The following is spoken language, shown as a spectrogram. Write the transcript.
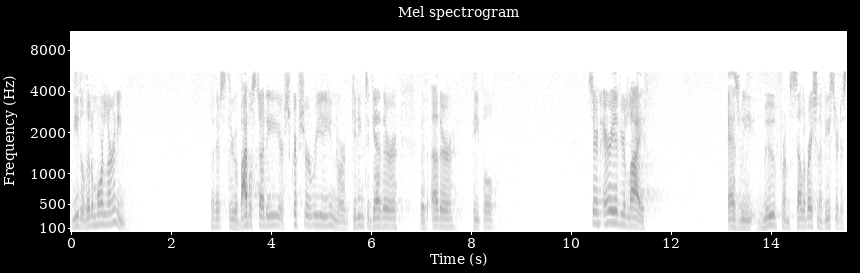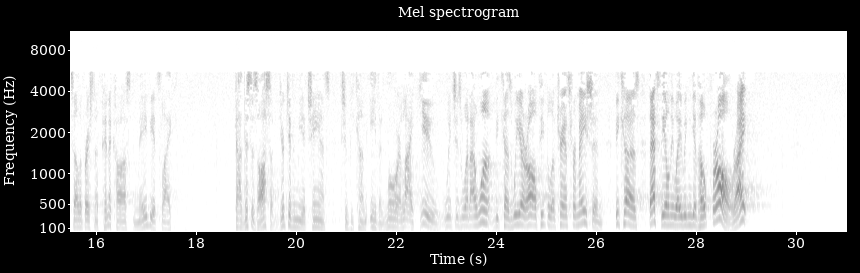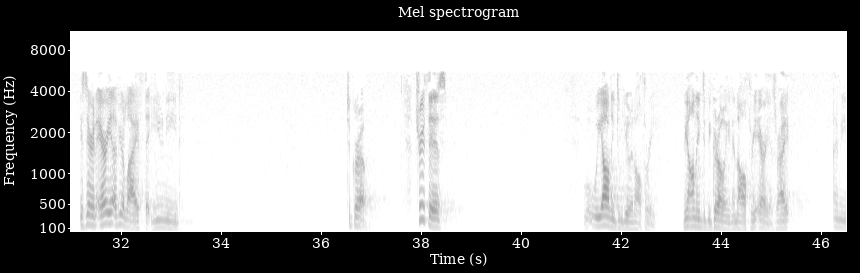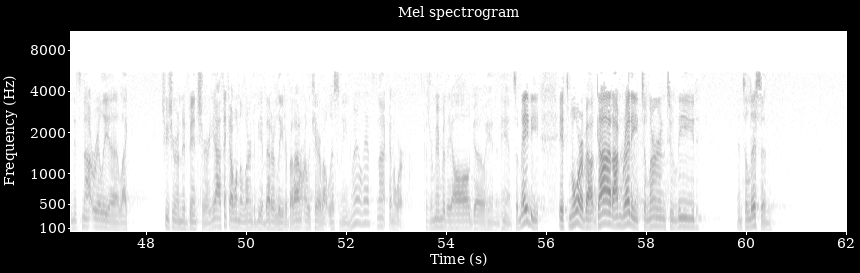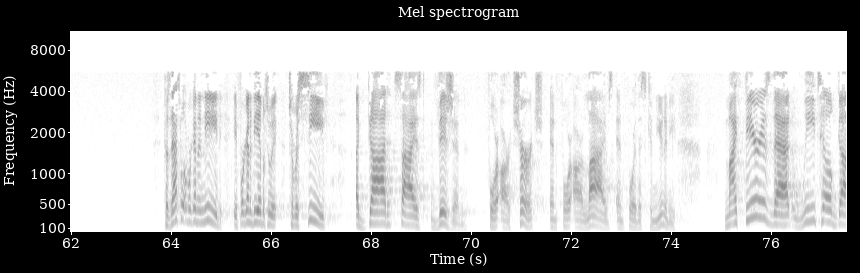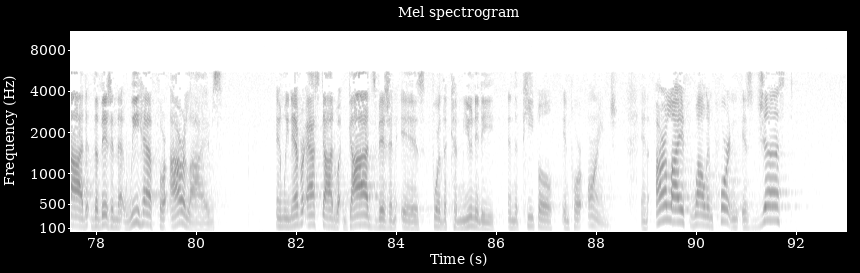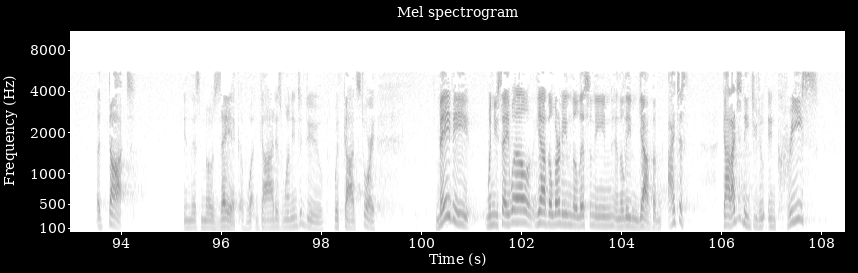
need a little more learning. Whether it's through a Bible study or scripture reading or getting together with other people. Is there an area of your life as we move from celebration of Easter to celebration of Pentecost? Maybe it's like, God, this is awesome. You're giving me a chance to become even more like you, which is what I want because we are all people of transformation. Because that's the only way we can give hope for all, right? Is there an area of your life that you need to grow? Truth is, we all need to be doing all three. we all need to be growing in all three areas, right? I mean, it's not really a like choose your own adventure. Yeah, I think I want to learn to be a better leader, but I don't really care about listening. Well, that's not going to work because remember, they all go hand in hand. So maybe it's more about God, I'm ready to learn to lead and to listen. Because that's what we're going to need if we're going to be able to, to receive a God sized vision for our church and for our lives and for this community. My fear is that we tell God the vision that we have for our lives, and we never ask God what God's vision is for the community and the people in Port Orange. And our life, while important, is just a dot in this mosaic of what God is wanting to do with God's story. Maybe when you say, well, yeah, the learning, the listening, and the leading, yeah, but I just, God, I just need you to increase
